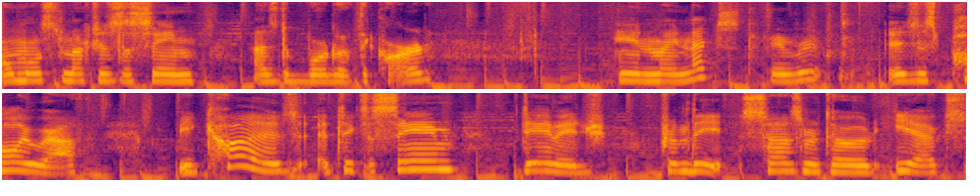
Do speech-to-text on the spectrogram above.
almost matches the same as the border of the card. And my next favorite is this Poliwrath because it takes the same damage from the Seismitoad EX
